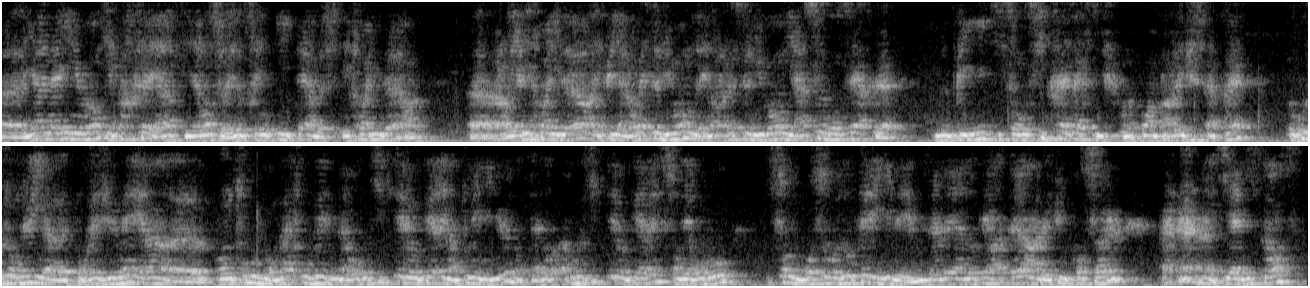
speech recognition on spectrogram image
Euh, il y a un alignement qui est parfait, hein, finalement, sur les doctrines militaires des trois leaders. Euh, alors, il y a les trois leaders, et puis il y a le reste du monde, et dans le reste du monde, il y a un second cercle de pays qui sont aussi très actifs. On pourra en parler juste après. Donc aujourd'hui, euh, pour résumer, hein, euh, on, trouve, on va trouver de la robotique téléopérée dans tous les milieux. Donc la robotique téléopérée, ce sont des robots qui sont grosso modo téléguidés. Vous avez un opérateur avec une console qui est à distance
